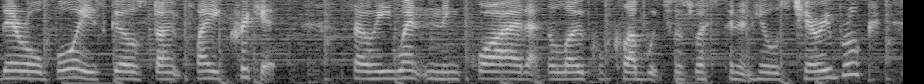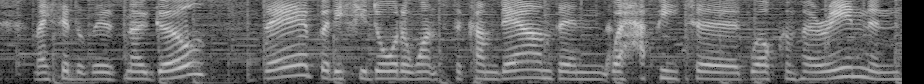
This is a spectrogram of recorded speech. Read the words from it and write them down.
they're all boys, girls don't play cricket. So he went and inquired at the local club, which was West Pennant Hills Cherrybrook. They said that there's no girls there, but if your daughter wants to come down, then we're happy to welcome her in. And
